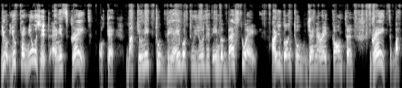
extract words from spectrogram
you you can use it and it's great. Okay, but you need to be able to use it in the best way. Are you going to generate content? Great, but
